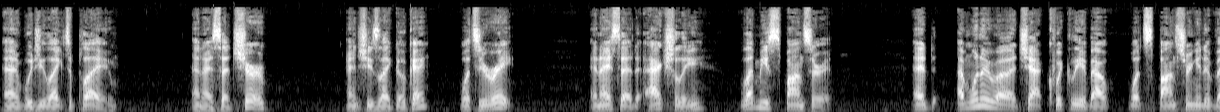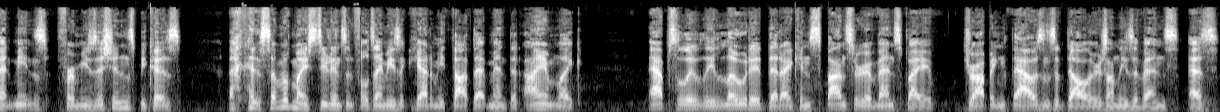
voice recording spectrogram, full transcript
and would you like to play? And I said, Sure. And she's like, Okay, what's your rate? And I said, Actually, let me sponsor it. And I want to uh, chat quickly about what sponsoring an event means for musicians because some of my students in Full Time Music Academy thought that meant that I am like absolutely loaded that I can sponsor events by dropping thousands of dollars on these events as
